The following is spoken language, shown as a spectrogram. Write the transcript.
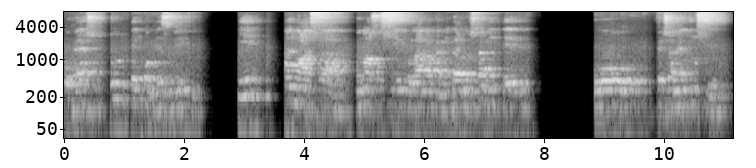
O resto, tudo tem começo, meio e fim. E a nossa, o nosso ciclo lá no Caminho da Luz também teve o fechamento de um ciclo.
